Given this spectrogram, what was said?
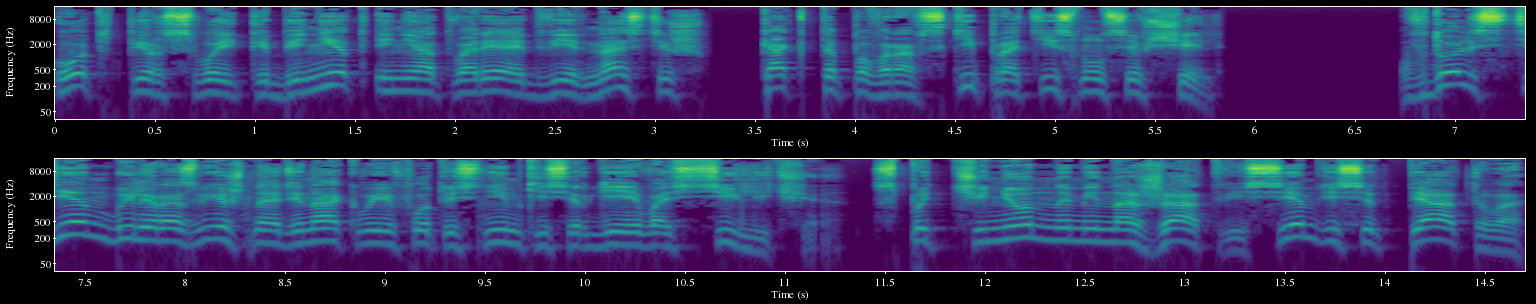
отпер свой кабинет и, не отворяя дверь настежь, как-то по-воровски протиснулся в щель. Вдоль стен были развешаны одинаковые фотоснимки Сергея Васильевича с подчиненными на жатве 75-го,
